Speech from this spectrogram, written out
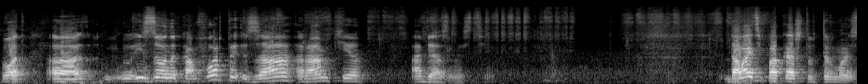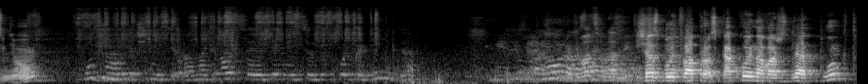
Вот э, из зоны комфорта за рамки обязанностей. Давайте пока что тормознем. Можно уточнить, а мотивация сколько денег, да? Ну. Сейчас будет вопрос, какой, на ваш взгляд, пункт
